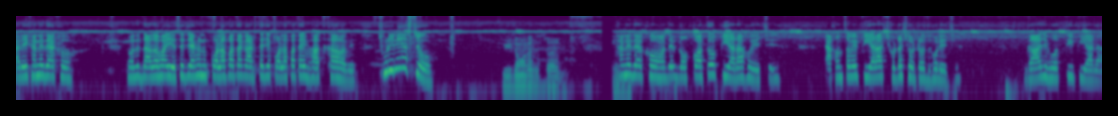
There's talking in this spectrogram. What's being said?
আর এখানে দেখো তোমাদের দাদা ভাই এসেছে এখন কলা পাতা কাটতে যে কলা পাতায় ভাত খাওয়া হবে। ছুরি নিয়ে এসছো? এখানে দেখো আমাদের কত পেয়ারা হয়েছে। এখন সবে পেয়ারা ছোট ছোট ধরেছে। গাছ ভর্তি পেয়ারা।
